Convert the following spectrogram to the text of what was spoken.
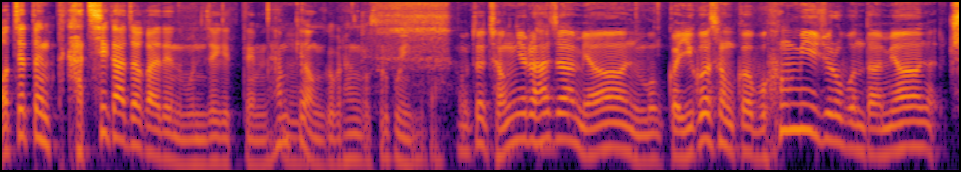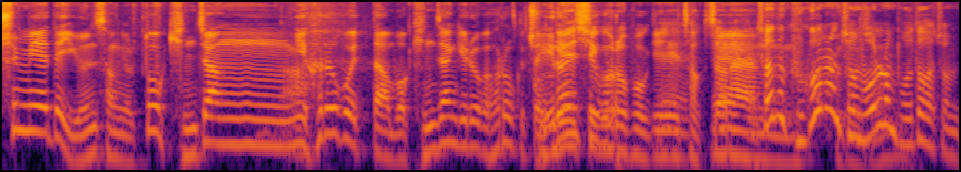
어쨌든 같이 가져가야 되는 문제이기 때문에 함께 음. 언급을 한 것으로 보입니다. 아무튼 정리를 하자면 뭔가 이것은 그러니까 뭐 흥미 위주로 본다면 추미애 대 윤석열 또 긴장이 흐르고 있다. 뭐 긴장 기류가 흐르고 있다. 이런 식으로 보기 네. 적절한. 네. 저는 그거는 좀. 언론 보도가 좀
